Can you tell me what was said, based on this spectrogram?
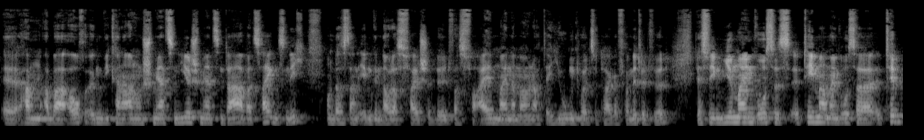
äh, haben aber auch irgendwie, keine Ahnung, Schmerzen hier, Schmerzen da, aber zeigen es nicht. Und das ist dann eben genau das falsche Bild, was vor allem meiner Meinung nach der Jugend heutzutage vermittelt wird. Deswegen hier mein großes äh, Thema, mein großer äh, Tipp.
